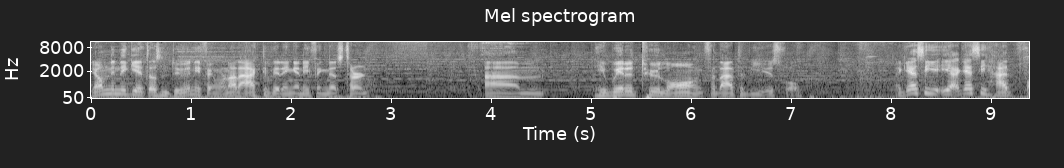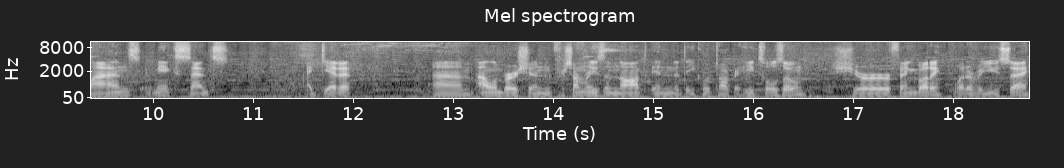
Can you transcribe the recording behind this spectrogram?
The Omni Negate doesn't do anything. We're not activating anything this turn. Um, he waited too long for that to be useful. I guess he, I guess he had plans. It makes sense. I get it. Um, Alan Bershin, for some reason not in the Decode Talker Heatsoul Zone. Sure thing, buddy. Whatever you say.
